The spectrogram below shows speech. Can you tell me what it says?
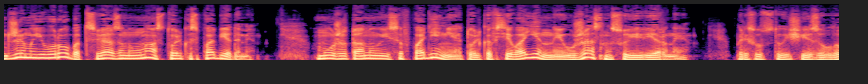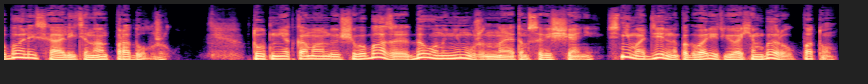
Джим и его робот связаны у нас только с победами. Может, оно и совпадение, только все военные ужасно суеверные». Присутствующие заулыбались, а лейтенант продолжил. Тут нет командующего базы, да он и не нужен на этом совещании. С ним отдельно поговорит Юахим Бэрроу потом.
